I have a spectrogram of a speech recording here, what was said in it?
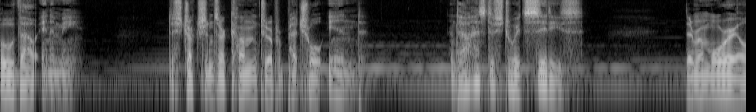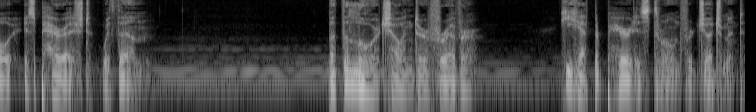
O thou enemy, Destructions are come to a perpetual end, and thou hast destroyed cities. Their memorial is perished with them. But the Lord shall endure forever. He hath prepared his throne for judgment.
